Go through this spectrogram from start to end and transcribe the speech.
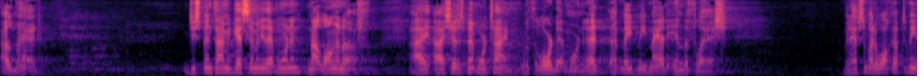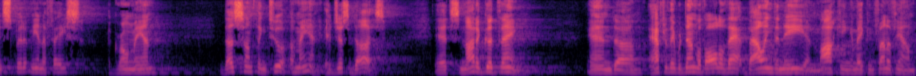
I was mad. Did you spend time in Gethsemane that morning? Not long enough. I, I should have spent more time with the Lord that morning. That, that made me mad in the flesh. But have somebody walk up to me and spit at me in the face, a grown man, does something to a man. It just does. It's not a good thing. And um, after they were done with all of that, bowing the knee and mocking and making fun of him,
